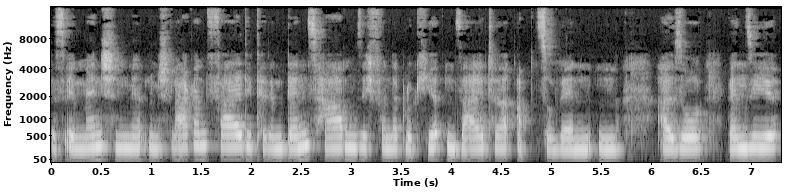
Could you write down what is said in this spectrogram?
dass eben Menschen mit einem Schlaganfall die Tendenz haben, sich von der blockierten Seite abzuwenden. Also wenn sie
